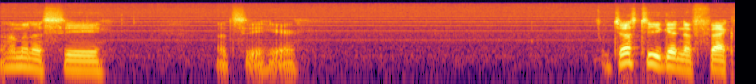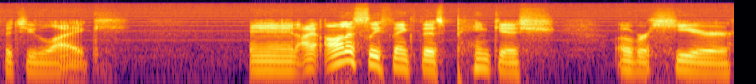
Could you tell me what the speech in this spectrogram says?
I'm gonna see. Let's see here. Just till you get an effect that you like. And I honestly think this pinkish over here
